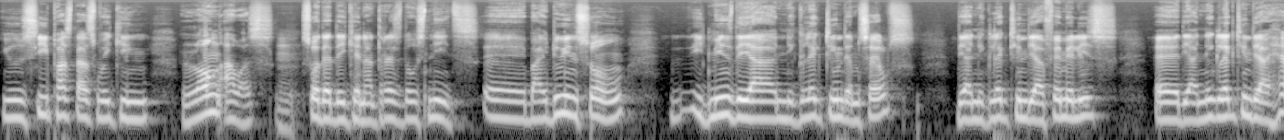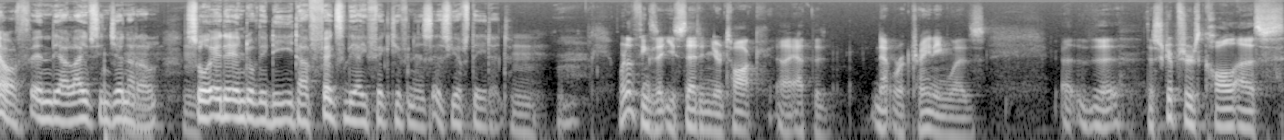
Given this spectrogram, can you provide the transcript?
you see pastors working long hours mm. so that they can address those needs. Uh, by doing so, it means they are neglecting themselves, they are neglecting their families, uh, they are neglecting their health and their lives in general. Mm. So at the end of the day, it affects their effectiveness, as you have stated. Mm. One of the things that you said in your talk uh, at the network training was uh, the the scriptures call us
